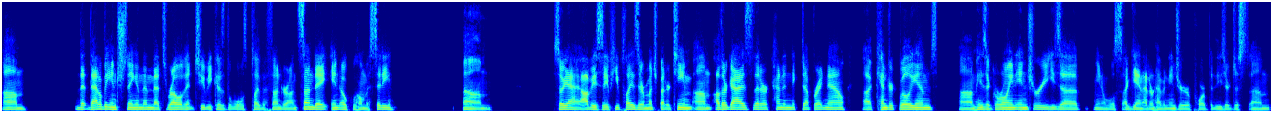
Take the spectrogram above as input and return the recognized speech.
um that that'll be interesting, and then that's relevant too because the Wolves play the Thunder on Sunday in Oklahoma City. Um, so yeah, obviously if he plays, they're a much better team. Um, other guys that are kind of nicked up right now, uh, Kenrich Williams. Um, he's a groin injury. He's a you know, we'll again, I don't have an injury report, but these are just um,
